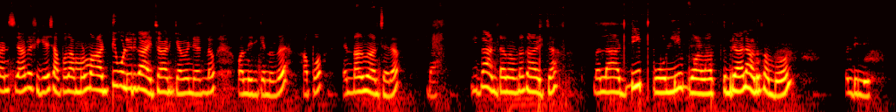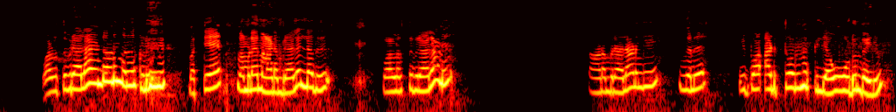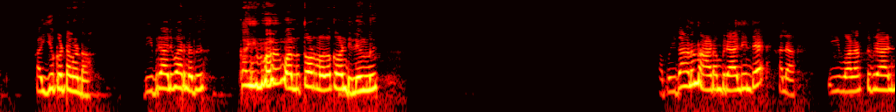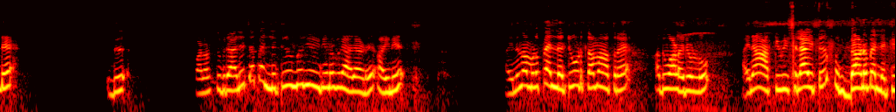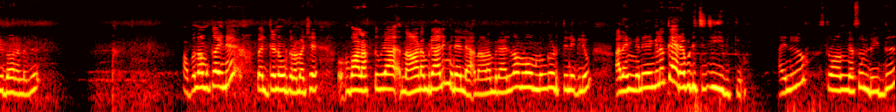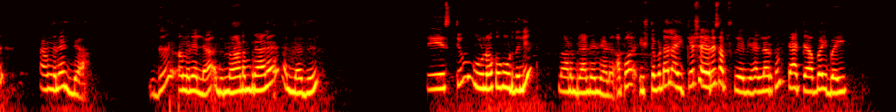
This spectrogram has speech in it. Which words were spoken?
Friends ഞാൻ ഋഷികേശ്. അപ്പോൾ നമ്മൾ അടിപൊളി ഒരു കാഴ്ച കാണിക്കാൻ വേണ്ടിയിട്ടാണ് വന്നിരിക്കുന്നത്. അപ്പോൾ എന്താണെന്ന് കാണിച്ചു തരാം. ഇതാണ് കേട്ടോ നമ്മുടെ കാഴ്ച. നല്ല അടിപൊളി വളർത്തുപുരാലാണ് സംഭവം. കണ്ടില്ലേ? വളർത്തുപുരാലായതുകൊണ്ടാണ് ഇങ്ങനെ നിൽക്കുന്നത് മറ്റേ നമ്മുടെ നാടൻ ബ്രാലല്ല അത്. വളർത്തുപുരാലാണ് നാടൻ ബ്രാലാണെങ്കിൽ ഇങ്ങനെ ഇപ്പോൾ അടുത്ത് വന്ന് നിൽക്കില്ല ഓടും കയ്യൊക്കെ ഇട്ട കണ്ട? ദീപരാൽ പറഞ്ഞത് കൈമ വന്ന് തുറന്നതൊക്കെ കണ്ടില്ലേ നിങ്ങൾ അപ്പോൾ ഇതാണ് നാടൻ ബ്രാലിന്റെ അല്ല ഈ വളർത്തു വളർത്തുബ്രാലിന്റെ ഇത്. വളർത്തു വളർത്തുബ്രാൽ വെച്ചാൽ പെല്ലറ്റ് നിന്ന് ജീവിക്കുന്ന ബ്രാലാണ് അതിന് അതിന് നമ്മൾ പെല്ലറ്റ് കൊടുത്താൽ മാത്രമേ അത് വളരുള്ളൂ. അതിന് ആർട്ടിഫിഷ്യലായിട്ട് ഫുഡാണ് പെല്ലറ്റ് എന്ന് പറയുന്നത്. അപ്പോൾ നമുക്ക് അതിന് പെല്ലറ്റ് തന്നെ കൊടുക്കണം. പക്ഷേ വളർത്തു ബ്രാ നാടൻ പുരാൽ ഇങ്ങനെയല്ല. നാടൻ പുരാൽ നമ്മൾ ഒന്നും കൊടുത്തില്ലെങ്കിലും അതെങ്ങനെയെങ്കിലും കര പിടിച്ച് ജീവിക്കും. അതിനൊരു സ്ട്രോങ്നെസ് ഉണ്ട്. ഇത് അങ്ങനെയല്ല. ഇത് അങ്ങനെയല്ല. ഇത് നാടൻ പുരാൽ അല്ല ഇത് ടേസ്റ്റും ഗുണമൊക്കെ കൂടുതൽ നാടൻ പുരാൽ തന്നെയാണ്. അപ്പോൾ ഇഷ്ടപ്പെട്ട ലൈക്ക് ഷെയർ സബ്സ്ക്രൈബ് ചെയ്യുക എല്ലാവർക്കും ടാറ്റ ബൈ ബൈ.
